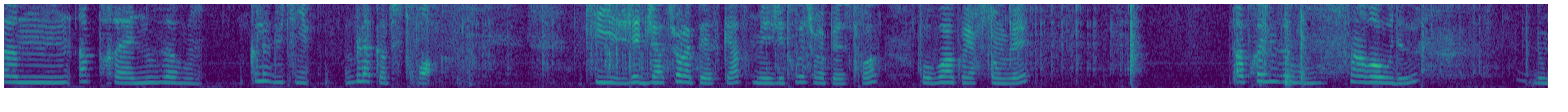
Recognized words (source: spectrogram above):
Euh, après, nous avons Call of Duty Black Ops 3, qui j'ai déjà sur la PS4, mais j'ai trouvé sur la PS3 pour voir à quoi il ressemblait. Après, nous avons Saint Row 2. Donc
